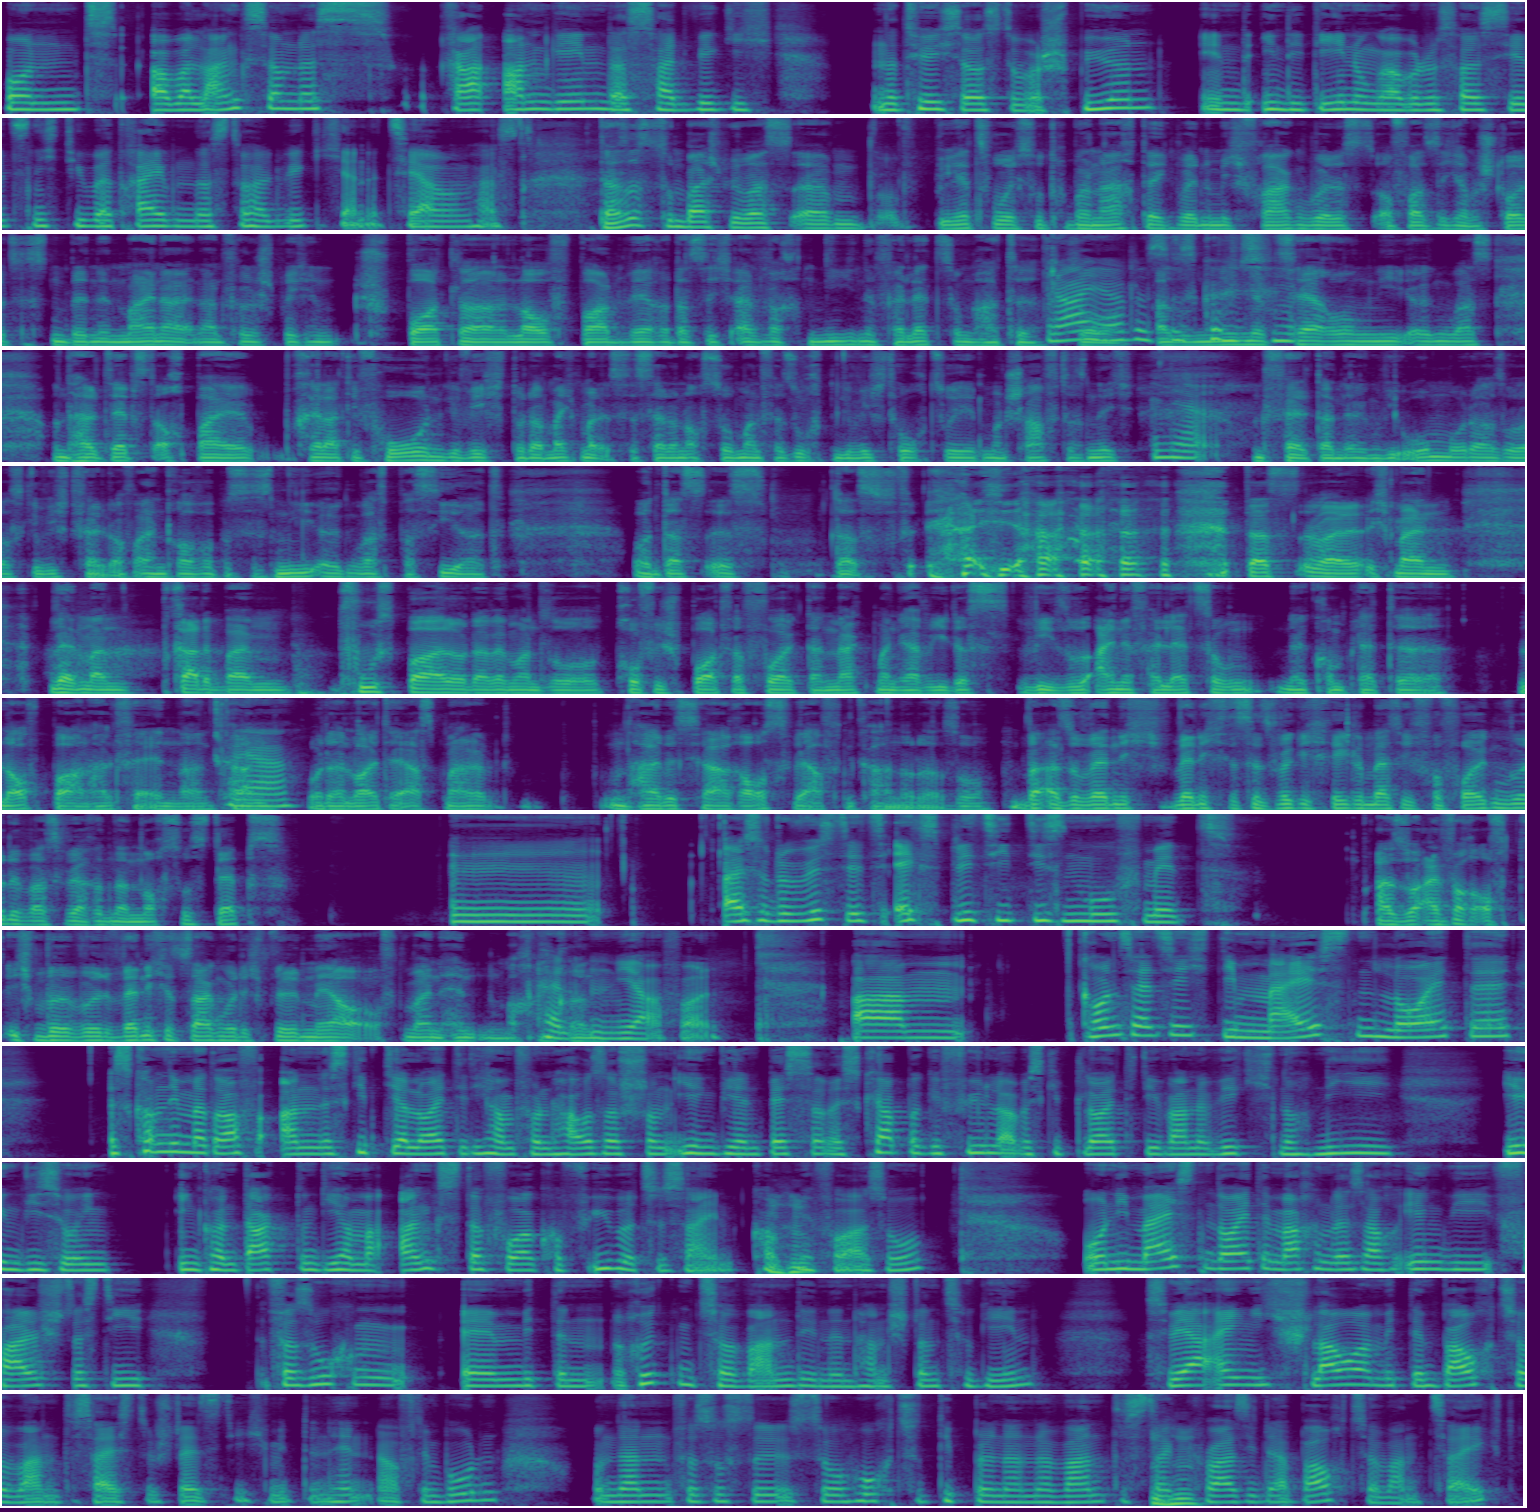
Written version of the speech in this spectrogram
und aber langsam das angehen, das halt wirklich, natürlich sollst du was spüren in, in die Dehnung, aber du sollst jetzt nicht übertreiben, dass du halt wirklich eine Zerrung hast. Das ist zum Beispiel was, ähm, jetzt wo ich so drüber nachdenke, wenn du mich fragen würdest, auf was ich am stolzesten bin in meiner, in Anführungsstrichen, Sportlerlaufbahn wäre, dass ich einfach nie eine Verletzung hatte. Ah so. ja, das also ist nie gut. eine Zerrung, nie irgendwas. Und halt selbst auch bei relativ hohen Gewichten oder manchmal ist es ja dann auch so, man versucht ein Gewicht hochzuheben und schafft es nicht Ja. und fällt dann irgendwie um oder so, das Gewicht fällt auf einen drauf, aber es ist nie irgendwas passiert. Und das ist, das, ja, das, weil ich meine, wenn man gerade beim Fußball oder wenn man so Profisport verfolgt, dann merkt man ja, wie das, wie so eine Verletzung eine komplette Laufbahn halt verändern kann. Ja. Oder Leute erstmal ein halbes Jahr rauswerfen kann oder so. Also wenn ich, wenn ich das jetzt wirklich regelmäßig verfolgen würde, was wären dann noch so Steps? Mm, Also du wirst jetzt explizit diesen Move mit Also einfach auf, ich wür- würde, wenn ich jetzt sagen würde, ich will mehr auf meinen Händen machen Händen, können. ja, voll. Ähm, grundsätzlich, die meisten Leute, es kommt immer drauf an, es gibt ja Leute, die haben von Haus aus schon irgendwie ein besseres Körpergefühl, aber es gibt Leute, die waren da wirklich noch nie irgendwie so in, in Kontakt und die haben Angst davor, kopfüber zu sein, kommt Mhm. mir vor so. Und die meisten Leute machen das auch irgendwie falsch, dass die versuchen, äh, mit dem Rücken zur Wand in den Handstand zu gehen. Es wäre eigentlich schlauer mit dem Bauch zur Wand. Das heißt, du stellst dich mit den Händen auf den Boden und dann versuchst du so hoch zu tippeln an der Wand, dass da Mhm. quasi der Bauch zur Wand zeigt.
